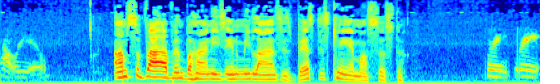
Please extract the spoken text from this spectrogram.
How are you? I'm surviving behind these enemy lines as best as can, my sister. Great, great.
